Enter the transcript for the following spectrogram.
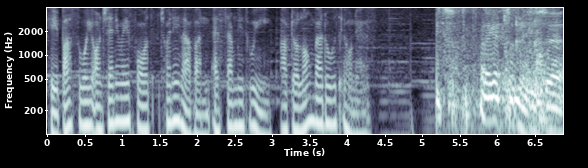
He passed away on January 4, 2011 at 73 after a long battle with illness. But I got some of these uh,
